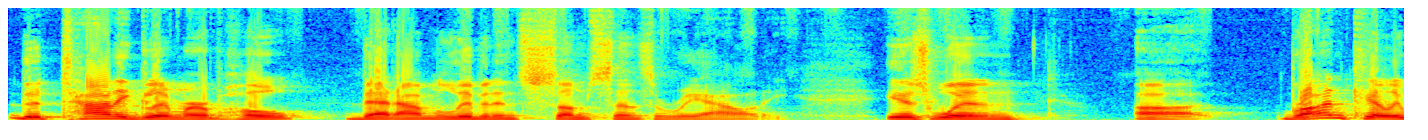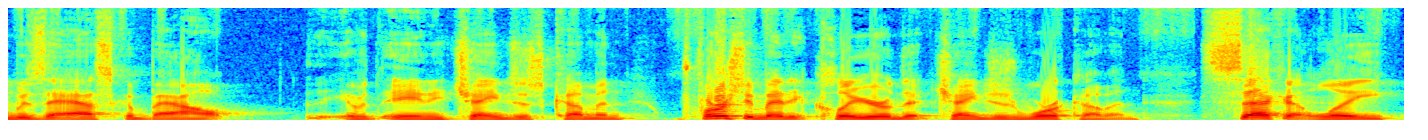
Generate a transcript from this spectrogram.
the tiny glimmer of hope that I'm living in some sense of reality is when uh, Brian Kelly was asked about if any changes coming. First, he made it clear that changes were coming. Secondly,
